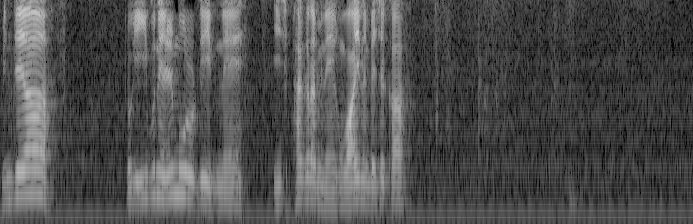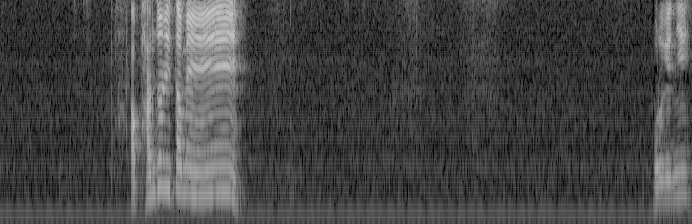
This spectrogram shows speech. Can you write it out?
민재야 여기 2분의 1몰이 있네. 28g이네. 그럼 Y는 몇일까? 아 반절이 있다며. 모르겠니?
